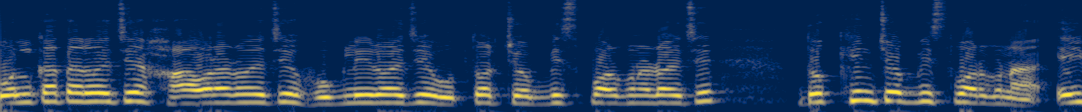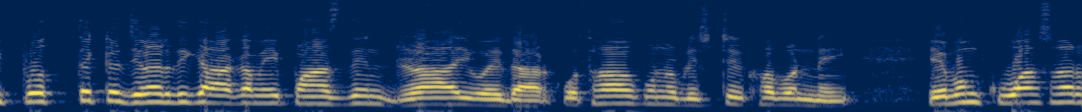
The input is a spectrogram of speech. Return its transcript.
কলকাতা রয়েছে, হাওড়া রয়েছে, হুগলি রয়েছে, উত্তর চব্বিশ পরগনা রয়েছে, দক্ষিণ চব্বিশ পরগনা, এই প্রত্যেকটা জেলার দিকে আগামী পাঁচ দিন ড্রাই ওয়েদার কোথাও কোনো বৃষ্টির খবর নেই এবং কুয়াশার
